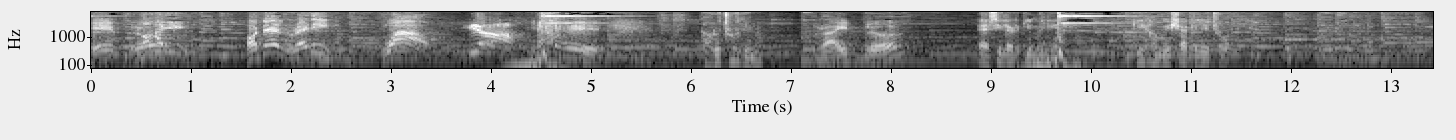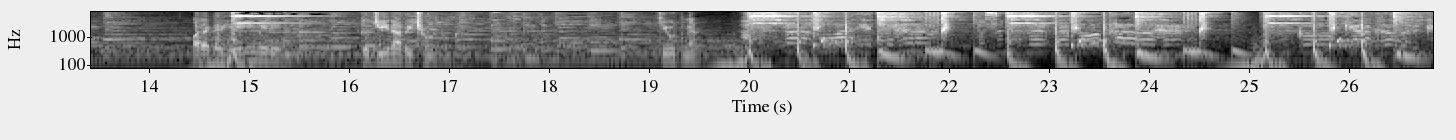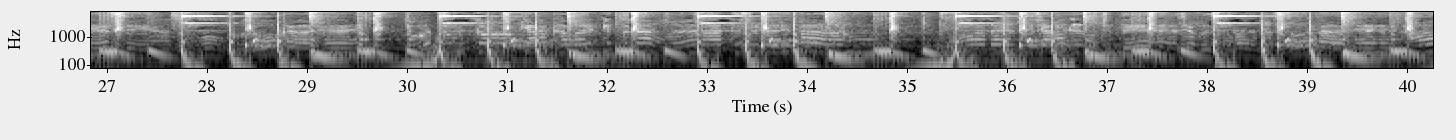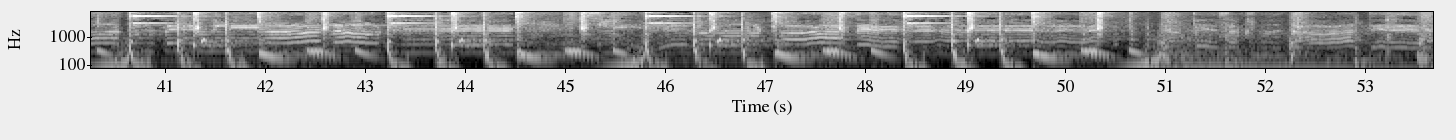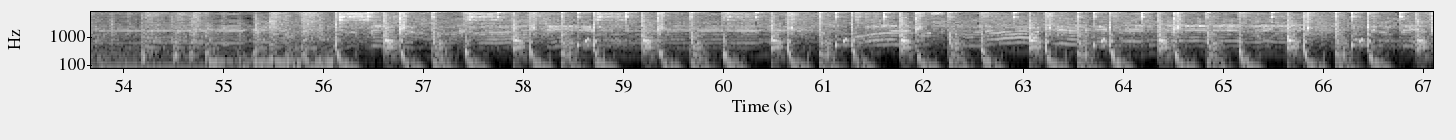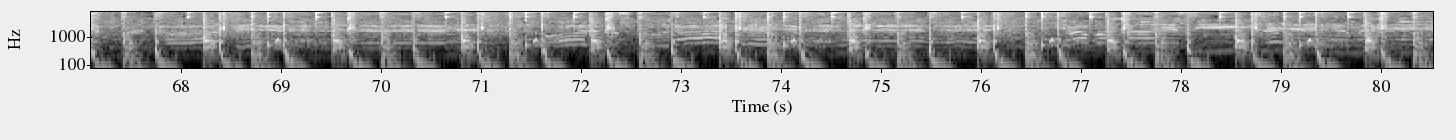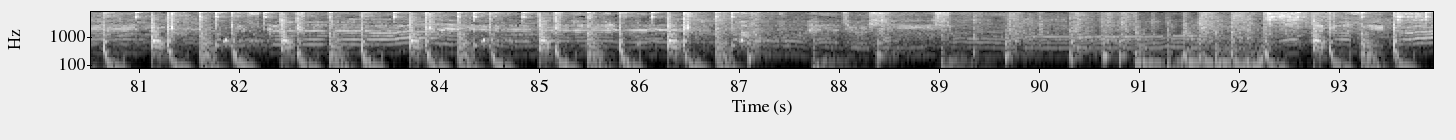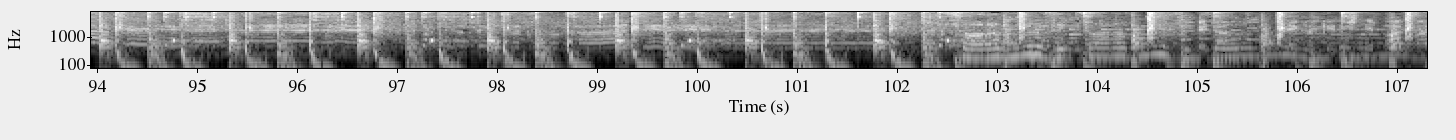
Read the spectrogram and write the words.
हे bro भाई। Hotel ready Wow. या। दारू छोड़ दी ना। राइट ब्रो ऐसी लड़की मिली है कि हमेशा के लिए छोड़ दी है। और अगर ये नहीं मिली ना तो जीना भी छोड़ दूँगा। क्यूट ना? Bye.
